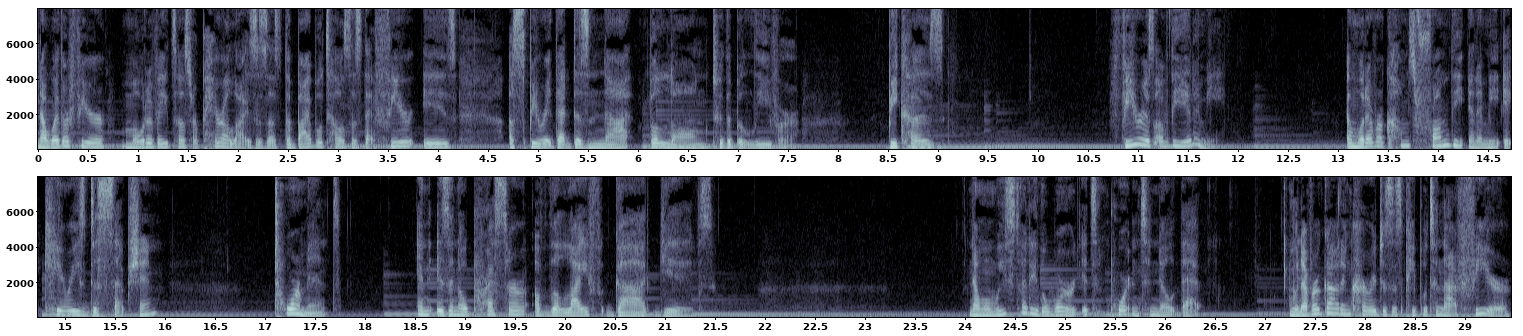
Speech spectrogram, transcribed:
Now, whether fear motivates us or paralyzes us, the Bible tells us that fear is a spirit that does not belong to the believer because fear is of the enemy. And whatever comes from the enemy, it carries deception, torment, and is an oppressor of the life God gives. Now, when we study the word, it's important to note that whenever God encourages his people to not fear,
